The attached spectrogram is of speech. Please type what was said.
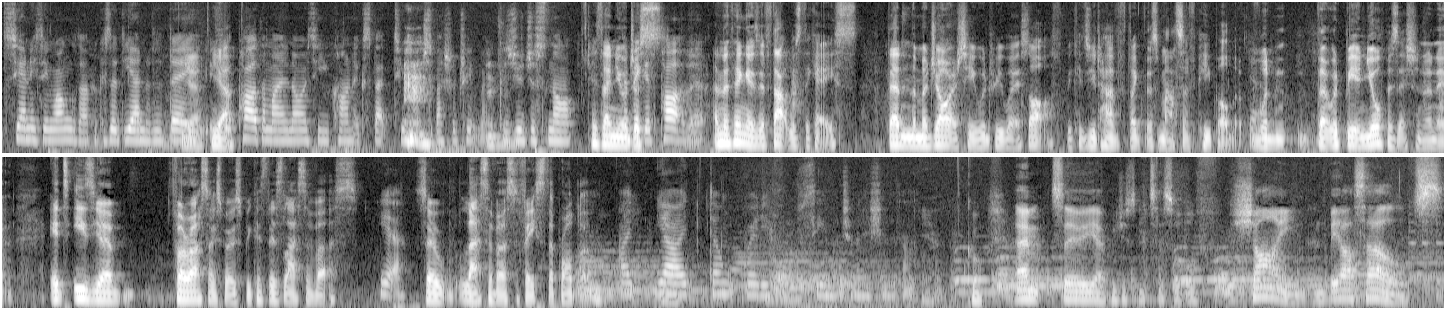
see anything wrong with that because at the end of the day, Yeah. if Yeah. you're part of the minority, you can't expect too much special treatment because you're just not 'Cause then you're the just biggest part of it. And the thing is, if that was the case, then the majority would be worse off because you'd have like this mass of people that Yeah. wouldn't that would be in your position, and it it's easier for us, I suppose, because there's less of us. Yeah. So less of us face the problem. I yeah, I don't really see much of an issue with that. Cool. Um, so yeah, we just need to sort of shine and be ourselves.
